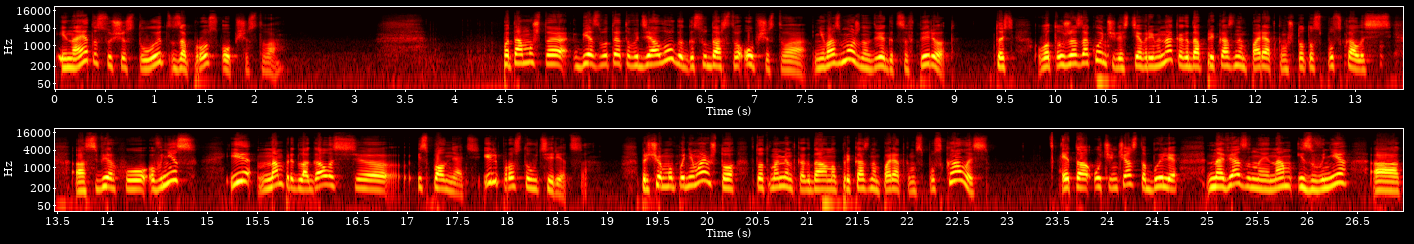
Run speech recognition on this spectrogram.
и на это существует запрос общества. Потому что без вот этого диалога государство, общество невозможно двигаться вперед. То есть вот уже закончились те времена, когда приказным порядком что-то спускалось а, сверху вниз, и нам предлагалось а, исполнять или просто утереться. Причем мы понимаем, что в тот момент, когда оно приказным порядком спускалось, это очень часто были навязанные нам извне а,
